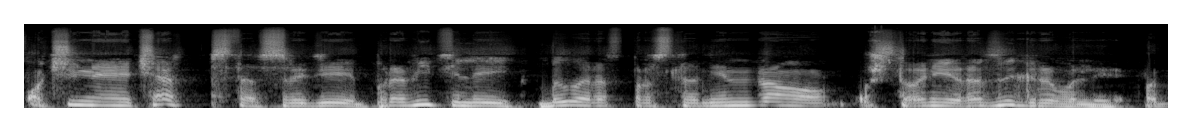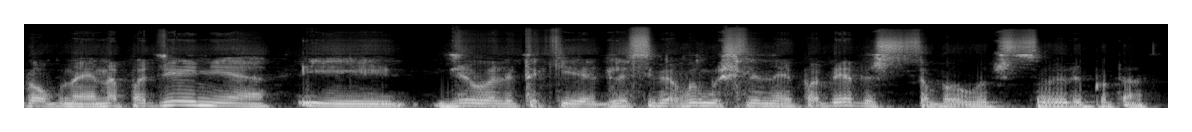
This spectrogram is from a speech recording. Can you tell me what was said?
Очень часто среди правителей было распространено, что они разыгрывали подобные нападения и делали такие для себя вымышленные победы, чтобы улучшить свою репутацию.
